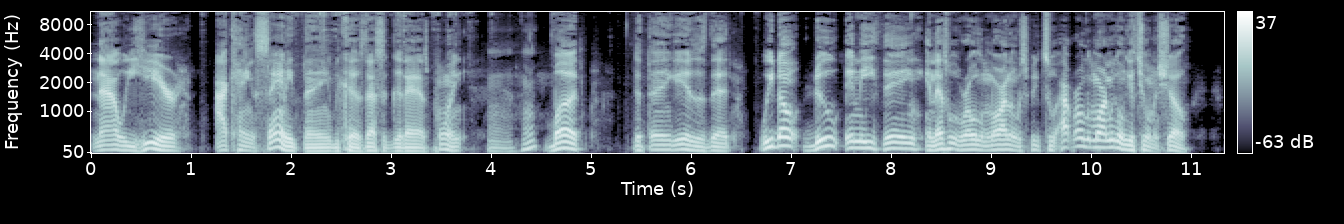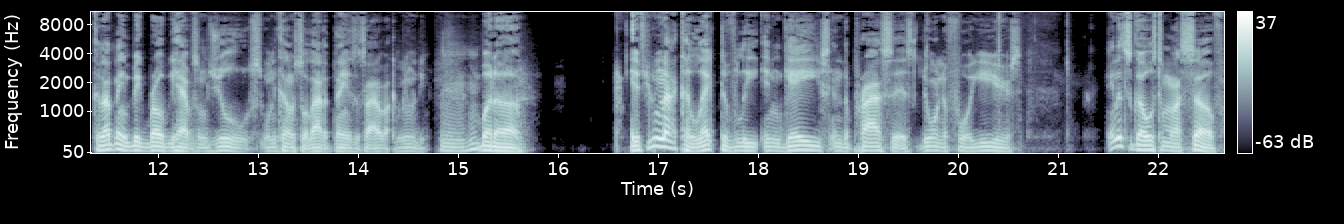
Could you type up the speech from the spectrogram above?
Now we here. I can't say anything because that's a good ass point. But the thing is, is that we don't do anything. And that's what Roland Martin would speak to. I, Roland Martin, we're going to get you on the show. Cause I think Big Bro be having some jewels when it comes to a lot of things inside of our community. But, uh, if you're not collectively engaged in the process during the four years, and this goes to myself.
